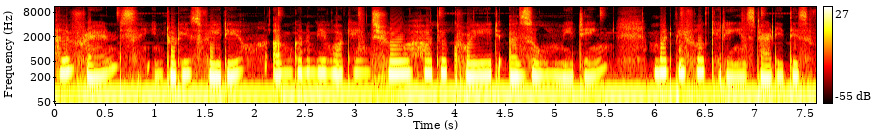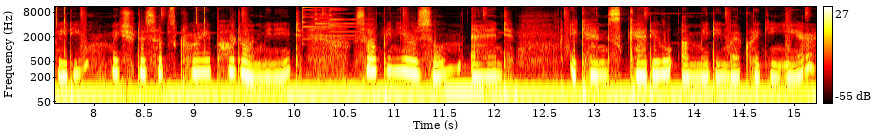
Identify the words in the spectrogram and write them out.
hello friends in today's video i'm gonna be walking through how to create a zoom meeting. But before getting started this video make sure to subscribe how to one minute. So open your zoom and you can schedule a meeting by clicking here.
